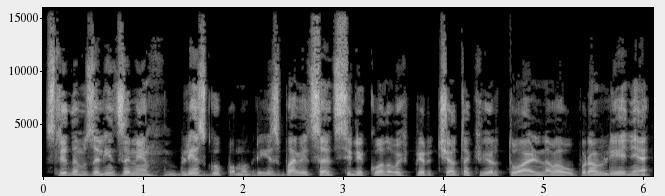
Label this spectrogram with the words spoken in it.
Следом за линзами Блесгу помогли избавиться от силиконовых перчаток виртуального управления.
